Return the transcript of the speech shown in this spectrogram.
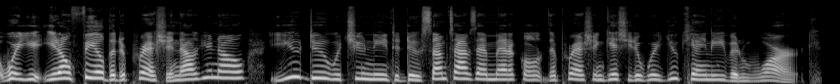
where you, you don't feel the depression. Now, you know, you do what you need to do. Sometimes that medical depression gets you to where you can't even work.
